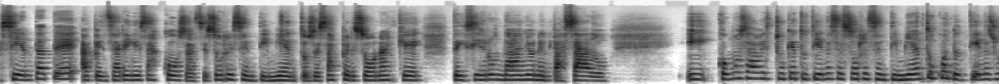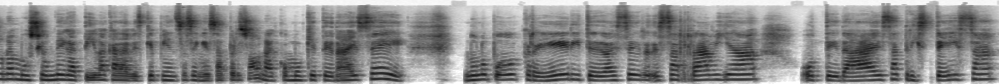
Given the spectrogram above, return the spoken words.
siéntate a pensar en esas cosas, esos resentimientos, esas personas que te hicieron daño en el pasado ¿Y cómo sabes tú que tú tienes esos resentimientos cuando tienes una emoción negativa cada vez que piensas en esa persona? Como que te da ese, no lo puedo creer y te da ese, esa rabia o te da esa tristeza.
